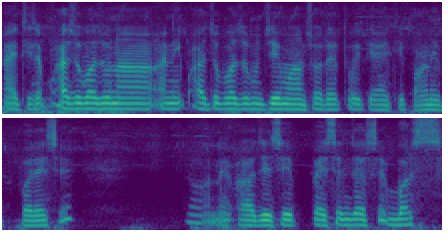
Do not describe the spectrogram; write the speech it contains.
અહીંથી આજુબાજુના, આની આજુબાજુમાં જે માણસો રહેતો હોય ત્યાં અહીંથી પાણી ભરે છે. અને આ જે છે પેસેન્જર છે, બસ.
